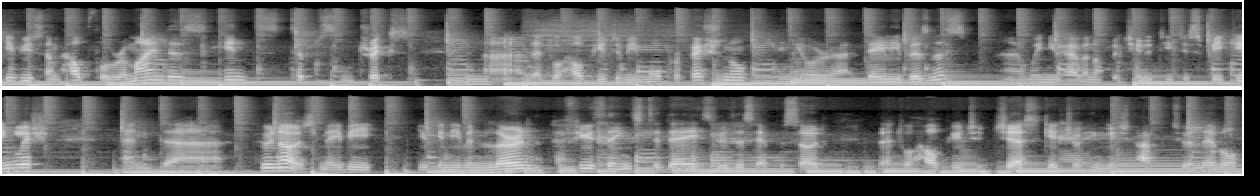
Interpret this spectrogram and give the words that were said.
give you some helpful reminders, hints, tips, and tricks uh, that will help you to be more professional in your uh, daily business uh, when you have an opportunity to speak English. And uh, who knows, maybe you can even learn a few things today through this episode that will help you to just get your English up to a level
